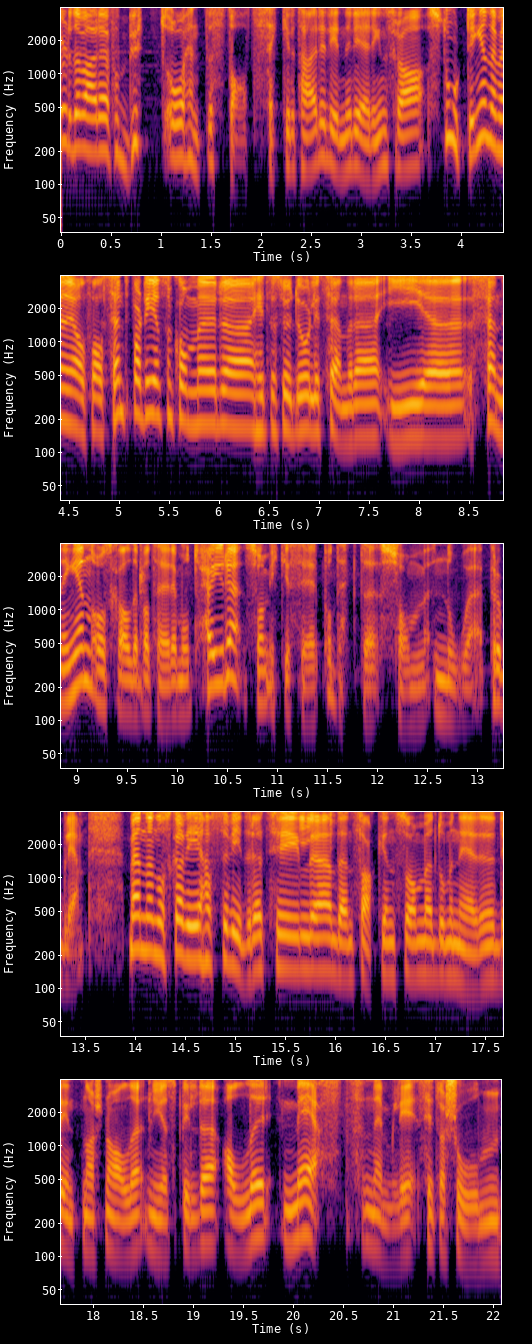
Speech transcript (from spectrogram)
Burde det være forbudt å hente statssekretærer inn i regjeringen fra Stortinget? Det mener iallfall Senterpartiet, som kommer eh, hit til studio litt senere i eh, sendingen og skal debattere mot Høyre, som ikke ser på dette som noe problem. Men nå skal vi haste videre til eh, den saken som dominerer det internasjonale nyhetsbildet aller mest, nemlig situasjonen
